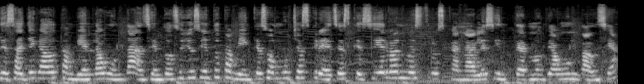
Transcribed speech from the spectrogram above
les ha llegado también la abundancia. Entonces yo siento también que son muchas creencias que cierran nuestros canales internos de abundancia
